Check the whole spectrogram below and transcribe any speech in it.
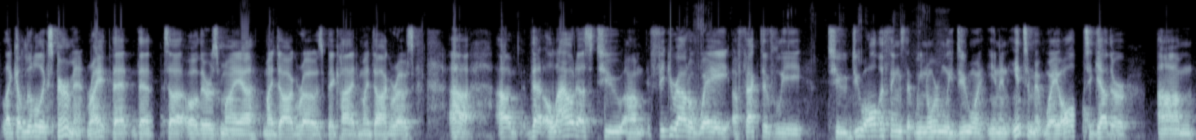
like a little experiment, right? That that uh, oh, there's my uh, my dog Rose. Big hi to my dog Rose. Um, that allowed us to um, figure out a way effectively to do all the things that we normally do in an intimate way all together. Um,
